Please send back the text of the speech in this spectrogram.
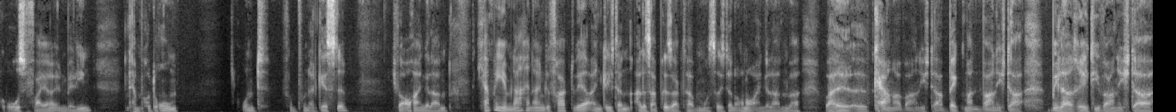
große Feier in Berlin, Tempodrom, rund 500 Gäste. Ich war auch eingeladen. Ich habe mich im Nachhinein gefragt, wer eigentlich dann alles abgesagt haben muss, dass ich dann auch noch eingeladen war, weil äh, Kerner war nicht da, Beckmann war nicht da, Bilareti war nicht da,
